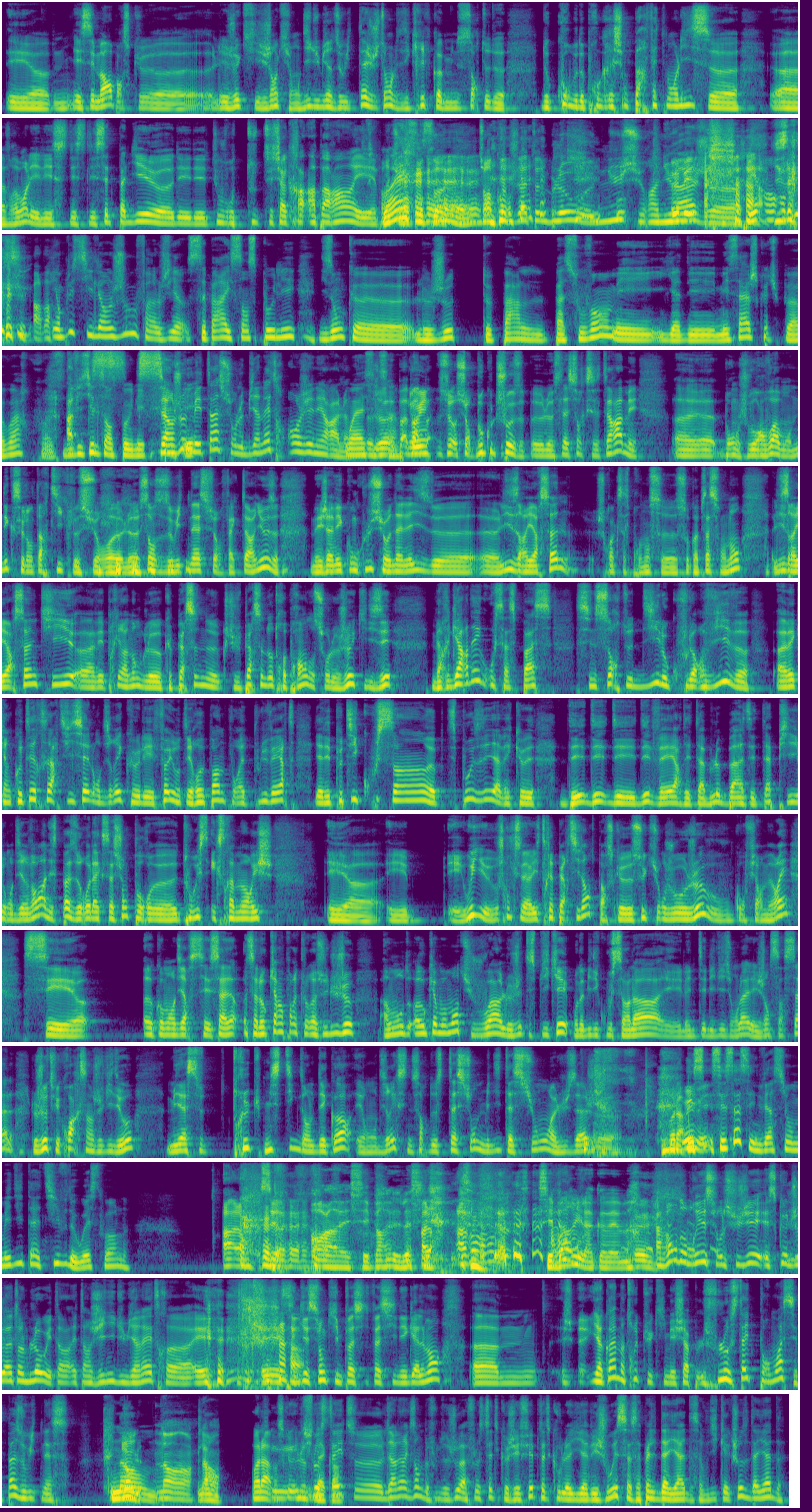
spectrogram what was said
Et, euh, et c'est marrant parce que euh, les jeux qui, les gens qui ont dit du bien de The Witness, justement, le décrivent comme une sorte de, de courbe de progression parfaitement lisse. euh, euh, vraiment, les, les, les, les sept paliers, euh, des, des, t'ouvres tous tes chakras un par un et après Ouais, tu, rencontres, euh, tu rencontres Jonathan Blow euh, nu sur un nuage. euh, Et en, plus, il- et en plus, s'il en joue, enfin, c'est pareil, sans spoiler. Disons que le jeu te parle pas souvent, mais il y a des messages que tu peux avoir. Enfin, c'est Ah, difficile sans spoiler. C'est un jeu Et- méta sur le bien-être en général. Ouais, c'est Je- ça. pas- pas- Oui. pas- sur, sur beaucoup de choses, euh, le slasher, etc. Mais euh, bon, je vous renvoie à mon excellent article sur euh, le sens de The Witness sur Factor News. Mais j'avais conclu sur une analyse de euh, Liz Ryerson, je crois que ça se prononce euh, comme ça son nom, Liz Ryerson, qui euh, avait pris un angle que personne, que j'ai vu personne d'autre prendre sur le jeu et qui disait mais regardez où ça se passe. C'est une sorte d'île aux couleurs vives avec un côté très artificiel. On dirait que les feuilles ont été repeintes pour être plus vertes. Il y a des petits coussins euh, disposés avec euh, des, verres, des tables basses, des tapis. On dirait vraiment un espace de relaxation pour euh, touristes extrêmement riches. Et, euh, oui, je trouve que c'est une analyse très pertinente parce que ceux qui ont joué au jeu, vous vous confirmerez, c'est. comment dire, c'est ça, ça n'a aucun rapport avec le reste du jeu. À, aucun moment tu vois le jeu t'expliquer, on a mis des coussins là et a une télévision là, et les gens s'installent. Le jeu te fait croire que c'est un jeu vidéo, mais il y a ce truc mystique dans le décor et on dirait que c'est une sorte de station de méditation à l'usage. euh, voilà. Oui, c'est- mais- c'est ça, c'est une version méditative de Westworld. Alors, c'est- Oh là, c'est pareil. Là, c'est alors, avant, avant de- c'est avant- barré là quand même. Ouais. Avant d'embrayer sur le sujet, est-ce que Jonathan Blow est un, est un génie du bien-être euh, Et, et c'est une question qui me fascine, également. Euh, Il y a quand même un truc qui m'échappe. Le flow state, pour moi, c'est pas The Witness. Non, Non, non, clairement. Voilà, parce que le Flow. State, euh, le dernier exemple de, de jeu à Flow State que j'ai fait, peut-être que vous y avez joué, ça s'appelle Dayad. Ça vous dit quelque chose, Dayad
